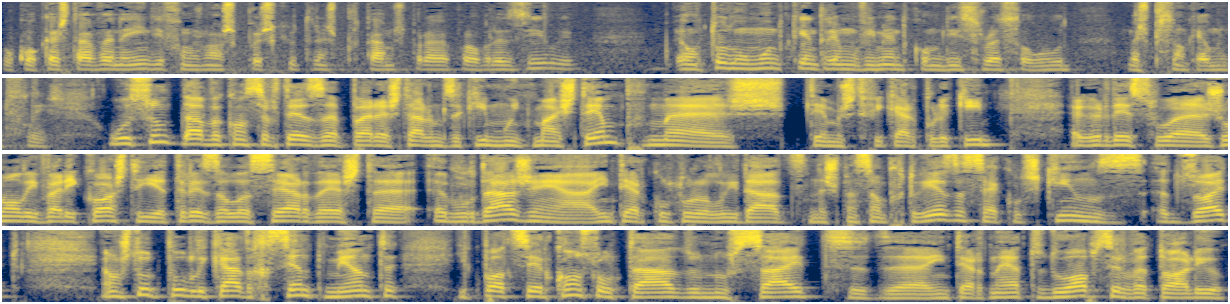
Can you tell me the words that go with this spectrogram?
O coqueiro estava na Índia e fomos nós depois que o transportámos para, para o Brasil. É um, todo um mundo que entra em movimento, como disse Russell Wood, uma expressão que é muito feliz. O assunto dava com certeza para estarmos aqui muito mais tempo, mas temos de ficar por aqui. Agradeço a João Oliveira Costa e a Teresa Lacerda esta abordagem à interculturalidade na expansão portuguesa, séculos XV a XVIII. É um estudo publicado recentemente e que pode ser consultado no site da internet do Observatório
